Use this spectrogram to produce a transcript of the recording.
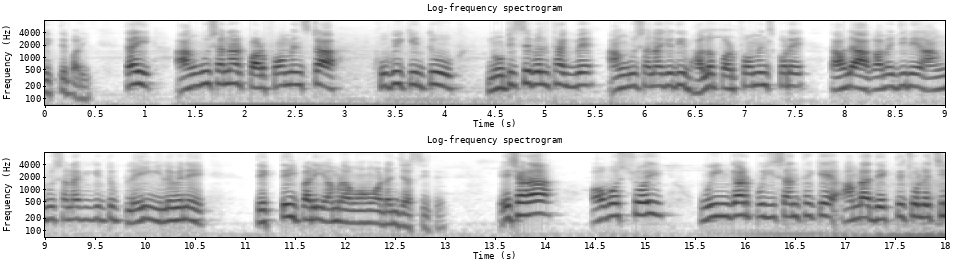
দেখতে পারি। তাই আঙ্গুসানার পারফরমেন্সটা খুবই কিন্তু নোটিসেবল থাকবে। আঙ্গুসানা যদি ভালো পারফরমেন্স করে, তাহলে আগামী দিনে আঙ্গুসানাকে কিন্তু প্লেয়িং ইলেভেনে দেখতেই পারি আমরা মোহামেডান জার্সিতে। এছাড়া অবশ্যই উইঙ্গার পজিশান থেকে আমরা দেখতে চলেছি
